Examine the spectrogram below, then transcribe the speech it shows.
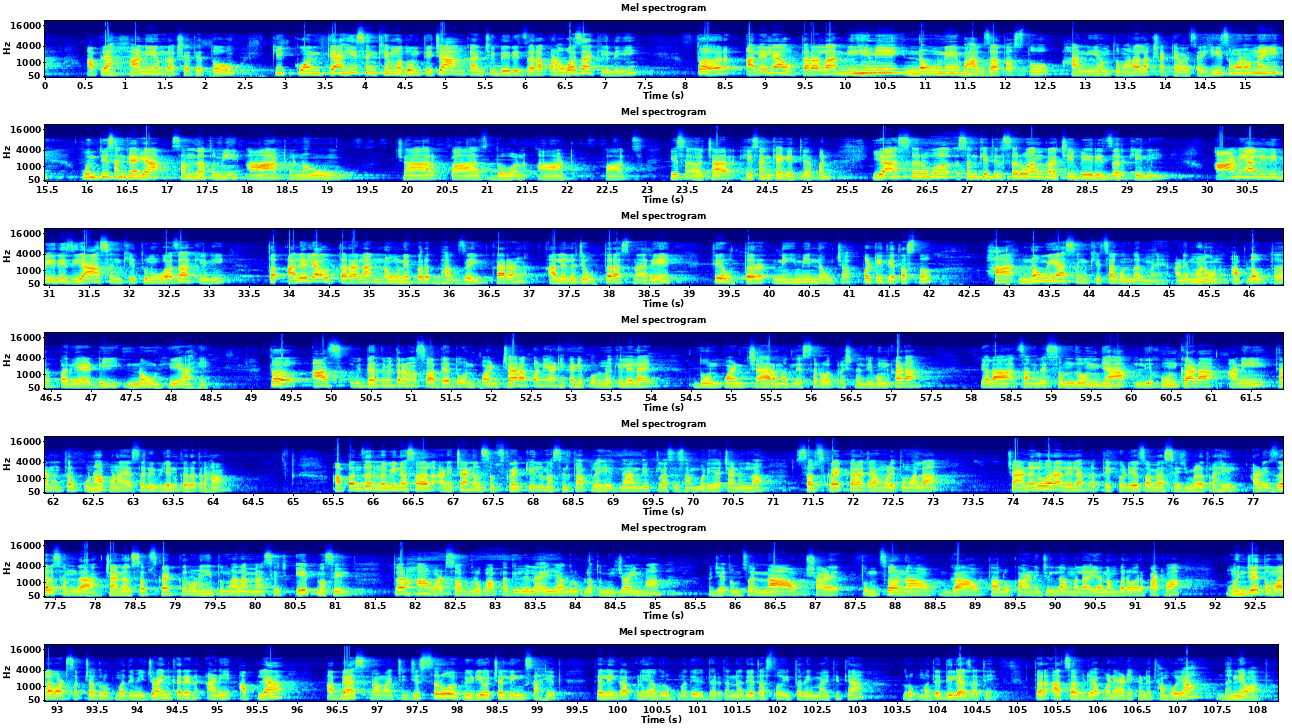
आपल्या हा नियम लक्षात येतो की कोणत्याही संख्येमधून तिच्या अंकांची बेरीज जर आपण वजा केली तर आलेल्या उत्तराला नेहमी नऊने भाग जात असतो. हा नियम तुम्हाला लक्षात ठेवायचा आहे. हीच म्हणून नाही कोणती संख्या घ्या? समजा तुम्ही आठ नऊ चार पाच दोन आठ पाच ही स चार ही संख्या घेतली आपण. या सर्व संख्येतील सर्व अंकाची बेरीज जर केली आणि आलेली बेरीज या संख्येतून वजा केली तर आलेल्या उत्तराला नऊने परत भाग जाईल. कारण आलेलं जे उत्तर असणार आहे ते उत्तर नेहमी नऊच्या पटीत येत असतं. हा नऊ या संख्येचा गुणधर्म आहे. आणि म्हणून आपलं उत्तर पर्याय डी नऊ हे आहे. तर आज विद्यार्थी मित्रांनो स्वाध्याय दोन पॉईंट चार आपण या ठिकाणी पूर्ण केलेला आहे. दोन पॉईंट चारमधले सर्व प्रश्न लिहून काढा. याला चांगले समजवून घ्या लिहून काढा आणि त्यानंतर पुन्हा पुन्हा याचं रिव्हिजन करत राहा. आपण जर नवीन असाल आणि चॅनल सबस्क्राईब केलं नसेल तर आपलं हे ज्ञानदीप क्लासेस आंबड या चॅनलला सबस्क्राईब करा ज्यामुळे तुम्हाला चॅनलवर आलेल्या प्रत्येक व्हिडिओचा मॅसेज मिळत राहील. आणि जर समजा चॅनल सबस्क्राईब करूनही तुम्हाला मॅसेज येत नसेल तर हा व्हॉट्सअप ग्रुप आपला दिलेला आहे. या ग्रुपला तुम्ही जॉईन व्हा. म्हणजे तुमचं नाव शाळे तुमचं नाव गाव तालुका आणि जिल्हा मला या नंबरवर पाठवा. म्हणजे तुम्हाला व्हॉट्सअपच्या ग्रुपमध्ये मी जॉईन करेन. आणि आपल्या अभ्यासक्रमाचे जे सर्व व्हिडिओच्या लिंक्स आहेत त्या लिंक आपण या ग्रुपमध्ये विद्यार्थ्यांना देत असतो. इतरही माहिती त्या ग्रुपमध्ये दिल्या जाते. तर आजचा व्हिडिओ आपण या ठिकाणी थांबूया. धन्यवाद.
